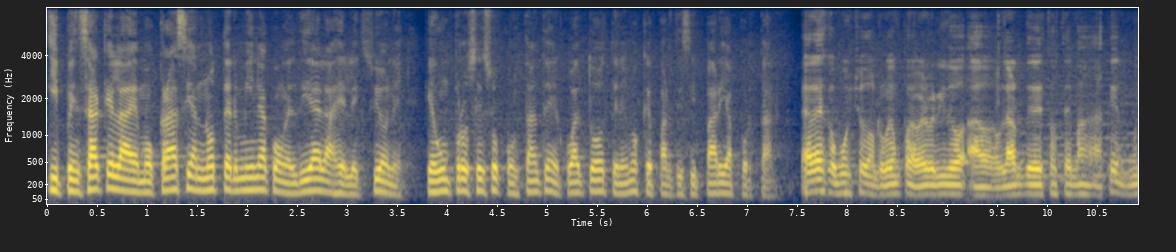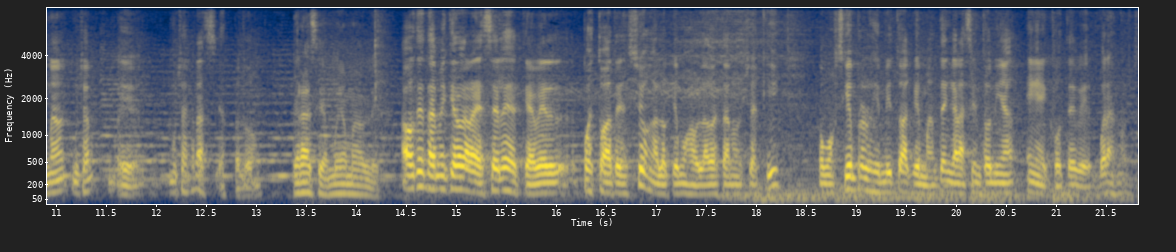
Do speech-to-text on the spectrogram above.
Y pensar que la democracia no termina con el día de las elecciones, que es un proceso constante en el cual todos tenemos que participar y aportar. Le agradezco mucho, don Rubén, por haber venido a hablar de estos temas aquí. Eh, muchas gracias, perdón. Gracias, muy amable. A usted también quiero agradecerles el que haber puesto atención a lo que hemos hablado esta noche aquí. Como siempre, los invito a que mantengan la sintonía en EcoTV. Buenas noches.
